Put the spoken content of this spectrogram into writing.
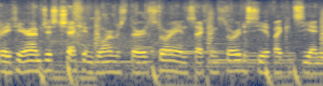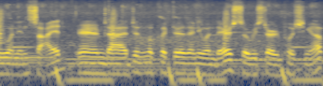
Right here, I'm just checking dorms third story and second story to see if I could see anyone inside. And uh, it didn't look like there was anyone there, so we started pushing up.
